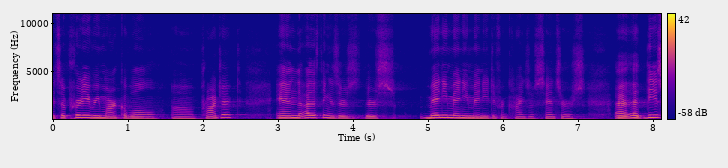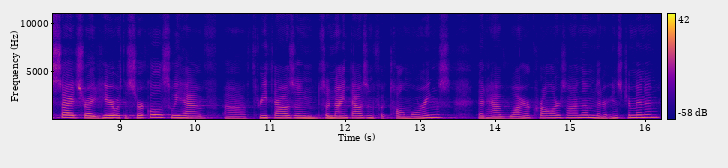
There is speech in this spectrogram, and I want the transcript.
it's a pretty remarkable uh, project. And the other thing is there's, there's many, many, many different kinds of sensors. Uh, at these sites right here with the circles, we have uh, 3,000, so 9,000 foot tall moorings that have wire crawlers on them that are instrumented,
